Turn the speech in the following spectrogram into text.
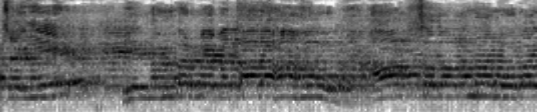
चाहिए ये नंबर मैं बता रहा हूँ आप सब अपना मोबाइल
